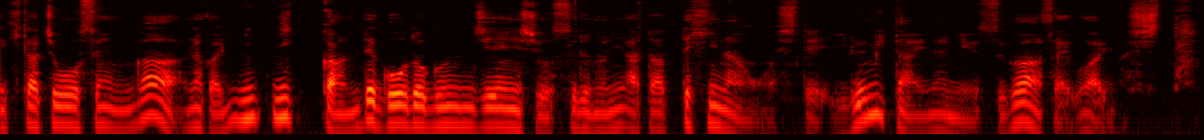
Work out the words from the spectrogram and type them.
ー北朝鮮が、なんかに日韓で合同軍事演習をするのにあたって非難をしているみたいなニュースが最後ありました。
